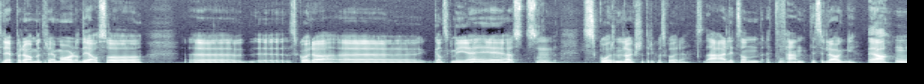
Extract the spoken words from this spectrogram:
tre på rad med tre mål, og de er også uh, skåra ganske mye i høst. Så Mm. Skårende lag slutter ikke å skåre. Så det er litt sånn et fantasy-lag. Ja, Mm.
